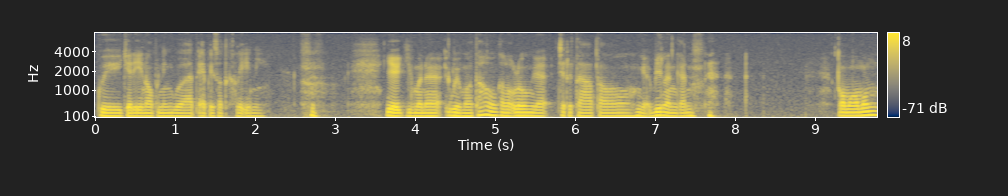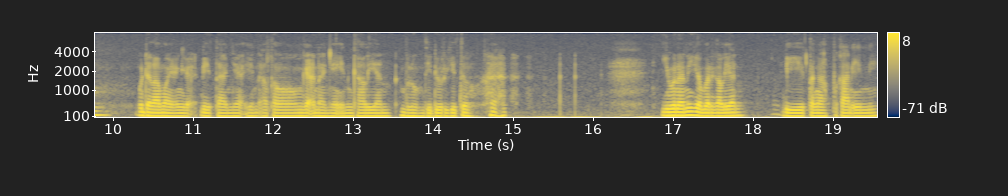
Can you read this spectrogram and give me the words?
Gue jadiin opening buat episode kali ini. ya gimana gue mau tahu kalau lo nggak cerita atau nggak bilang kan ngomong-ngomong udah lama ya nggak ditanyain atau nggak nanyain kalian? Belum tidur gitu. Gimana nih kabar kalian di tengah pekan ini?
